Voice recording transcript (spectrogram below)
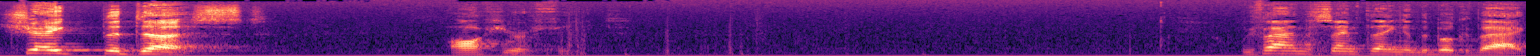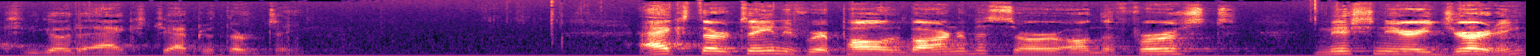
shake the dust off your feet. We find the same thing in the book of Acts. If you go to Acts chapter 13. Acts 13 is where Paul and Barnabas are on the first missionary journey.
